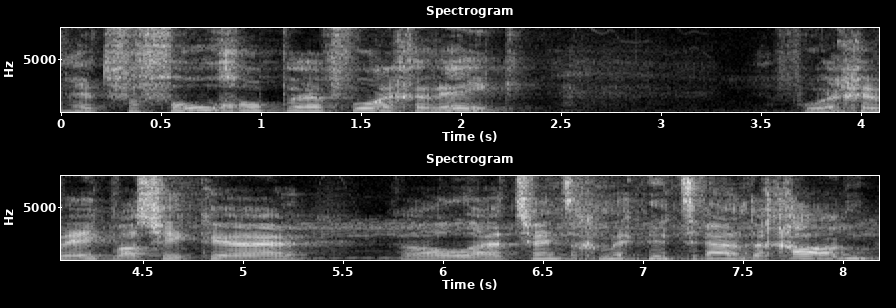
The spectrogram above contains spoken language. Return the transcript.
het vervolg op vorige week. Vorige week was ik uh, al 20 minuten aan de gang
